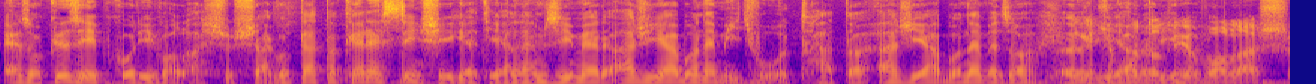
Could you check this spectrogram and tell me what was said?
Ez a középkori vallásosságot, tehát a kereszténységet jellemzi, mert Ázsiában nem így volt. Hát a Ázsiában nem ez a... Igen, csak mondtad, hogy a vallás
